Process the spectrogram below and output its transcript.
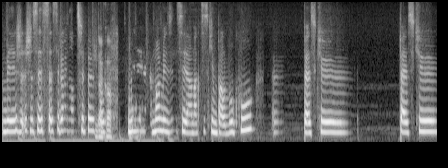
Mais je, je sais, ça s'éloigne un petit peu. D'accord. Moi, Medine, c'est un artiste qui me parle beaucoup parce que, parce que.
